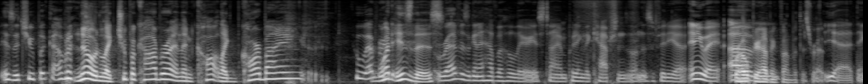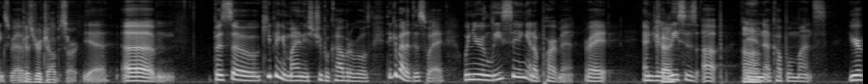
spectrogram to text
is a chupacabra. No, like chupacabra, and then car, like car buying. Whoever What is this? Rev is gonna have a hilarious time putting the captions on this video. Anyway, I hope you're um, having fun with this, Rev, Yeah, thanks, Rev. because your job is hard. Yeah. Um, but so keeping in mind these chupacabra rules, think about it this way: when you're leasing an apartment, right, and your lease is up Uh-huh. in a couple months, you're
